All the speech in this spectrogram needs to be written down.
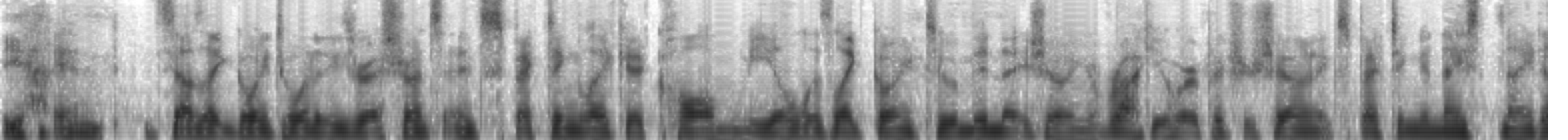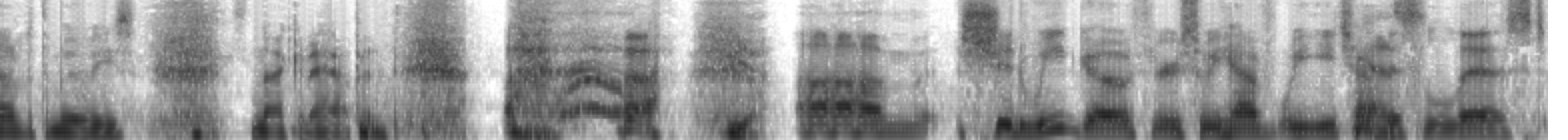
Yeah, and it sounds like going to one of these restaurants and expecting like a calm meal is like going to a midnight showing of Rocky Horror Picture Show and expecting a nice night out at the movies. It's not going to happen. yeah. Um, should we go through? So we have we each have yes. this list.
